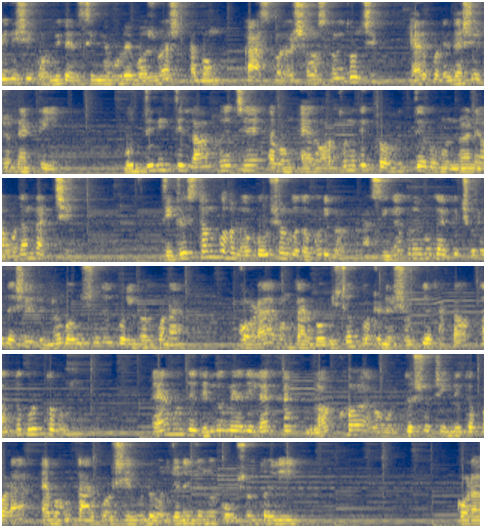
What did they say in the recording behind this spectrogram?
বিদেশি কর্মীদের সিঙ্গাপুরে বসবাস এবং কাজ করার সহজ করে তুলছে। এর ফলে দেশের জন্য একটি বুদ্ধিবৃত্তির লাভ হয়েছে এবং এর অর্থনৈতিক প্রবৃদ্ধি এবং উন্নয়নে অবদান রাখছে। তৃতীয় স্তম্ভ হল কৌশলগত পরিকল্পনা। সিঙ্গাপুরের মতো একটি ছোট দেশের জন্য ভবিষ্যতের পরিকল্পনা করা এবং তার ভবিষ্যৎ গঠনের সক্রিয় থাকা অত্যন্ত গুরুত্বপূর্ণ। এর মধ্যে দীর্ঘমেয়াদী লক্ষ্য এবং উদ্দেশ্য চিহ্নিত করা এবং তারপর সেগুলো অর্জনের জন্য কৌশল তৈরি করা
